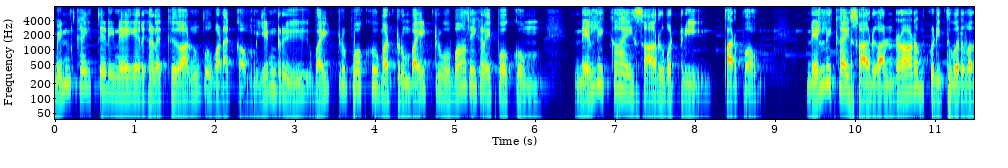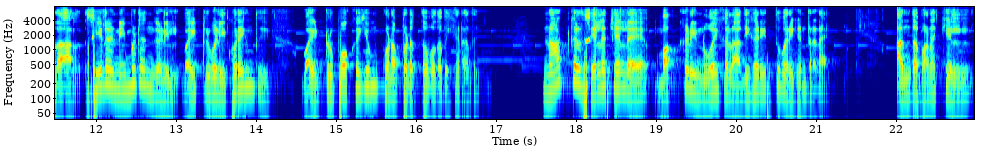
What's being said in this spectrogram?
மின் கைத்தடி நேயர்களுக்கு அன்பு வணக்கம். இன்று வயிற்றுப்போக்கு மற்றும் வயிற்று உபாதைகளை போக்கும் நெல்லிக்காய் சாறு பற்றி பார்ப்போம். நெல்லிக்காய் சாறு அன்றாடம் குடித்து வருவதால் சில நிமிடங்களில் வயிற்று வலி குறைந்து வயிற்றுப்போக்கையும் குணப்படுத்த உதவுகிறது. நாட்கள் செல்ல செல்ல மக்களின் நோய்கள் அதிகரித்து வருகின்றன. அந்த வழக்கில்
